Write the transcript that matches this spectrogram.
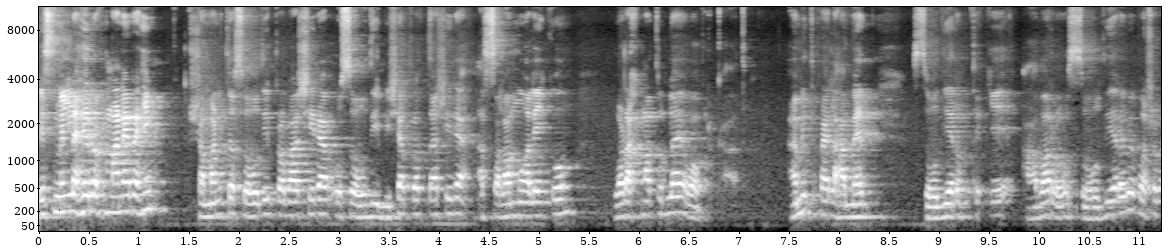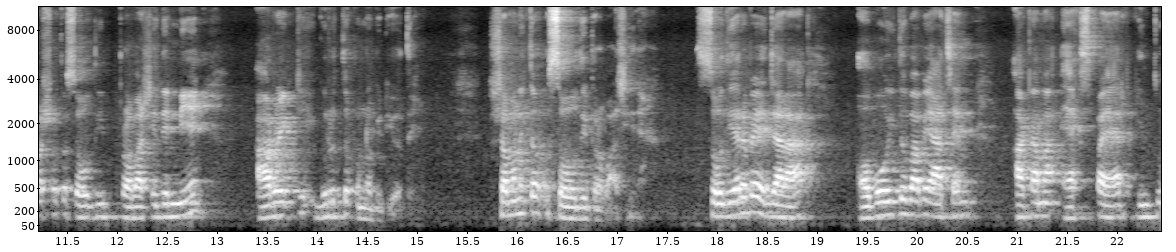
বিসমিল্লাহ রহমান রাহিম সম্মানিত সৌদি প্রবাসীরা ও সৌদি ভিসা প্রত্যাশীরা, আসসালামু আলাইকুম ওরহমতুল্লাহ ওবরকাত আমি তুফাইল আহমেদ, সৌদি আরব থেকে আবারও সৌদি আরবে বসবাসরত সৌদি প্রবাসীদের নিয়ে আরও একটি গুরুত্বপূর্ণ ভিডিওতে। সম্মানিত সৌদি প্রবাসীরা, সৌদি আরবে যারা অবৈধভাবে আছেন, আকামা এক্সপায়ার, কিন্তু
